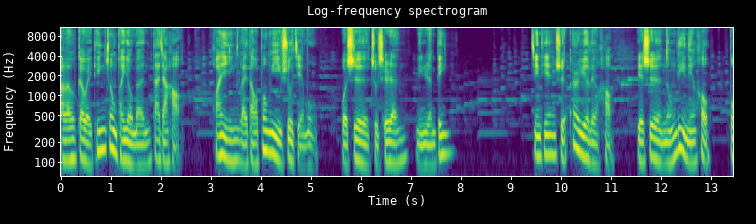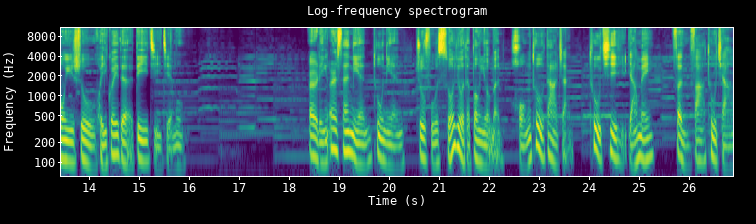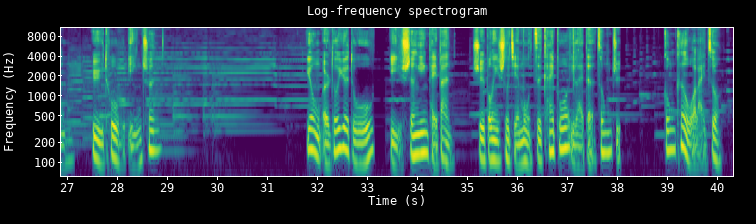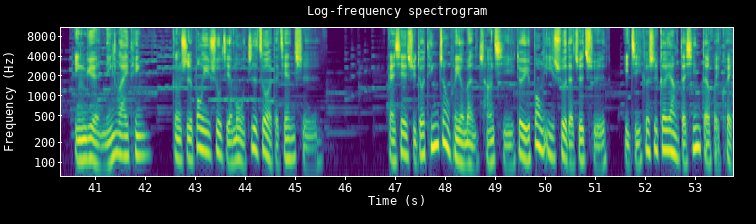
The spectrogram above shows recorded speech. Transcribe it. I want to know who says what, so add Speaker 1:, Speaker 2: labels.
Speaker 1: Hello，各位听众朋友们，大家好，欢迎来到蹦艺术节目，我是主持人林仁斌。今天是二月六号，也是农历年后蹦艺术回归的第一集节目。二零二三年兔年，祝福所有的蹦友们鸿兔大展，兔气扬眉，奋发图强，玉兔迎春。用耳朵阅读，以声音陪伴，是蹦艺术节目自开播以来的宗旨。功课我来做，音乐您来听，更是蹦艺术节目制作的坚持。感谢许多听众朋友们长期对于蹦艺术的支持，以及各式各样的心得回馈。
